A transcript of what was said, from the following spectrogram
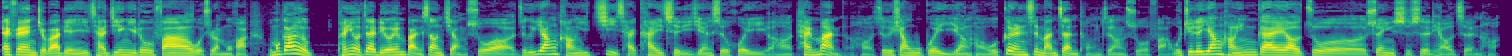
FM 九八点一财经一路发，我是阮慕驊。我们刚刚有。朋友在留言板上讲说啊，这个央行一季才开一次理监事会议啊，太慢了哈，这个像乌龟一样哈。我个人是蛮赞同这样说法，我觉得央行应该要做顺应时势的调整哈。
